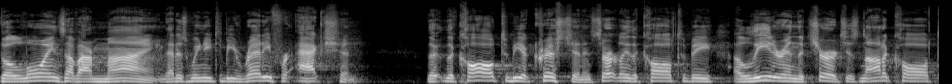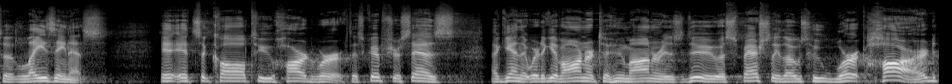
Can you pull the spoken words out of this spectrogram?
the loins of our mind. That is, we need to be ready for action. The, the call to be a Christian, and certainly the call to be a leader in the church, is not a call to laziness. It's a call to hard work. The scripture says, again, that we're to give honor to whom honor is due, especially those who work hard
